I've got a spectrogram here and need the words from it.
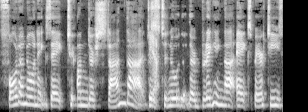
for a non exec to understand that, just yeah. to know that they're bringing that expertise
